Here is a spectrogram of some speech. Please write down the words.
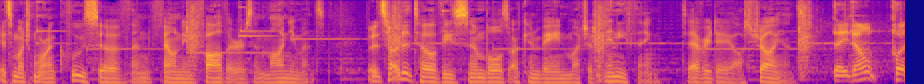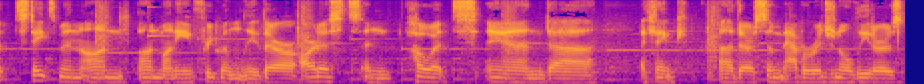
It's much more inclusive than founding fathers and monuments. But it's hard to tell if these symbols are conveying much of anything to everyday Australians. They don't put statesmen on, on money frequently. There are artists and poets, and uh, I think uh, there are some Aboriginal leaders.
